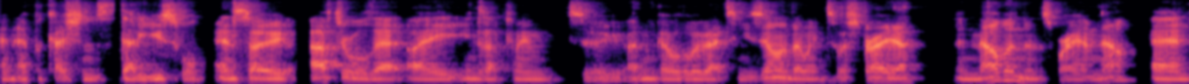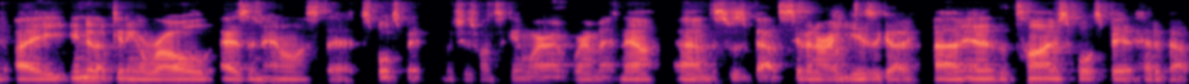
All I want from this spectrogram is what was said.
and applications that are useful. And so after all that, I ended up coming to I didn't go all the way back to New Zealand. I went to Australia in Melbourne, and that's where I am now. And I ended up getting a role as an analyst at Sportsbet, which is once again where, I, where I'm at now. Um, this was about seven or eight years ago. Uh, and at the time, Sportsbet had about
